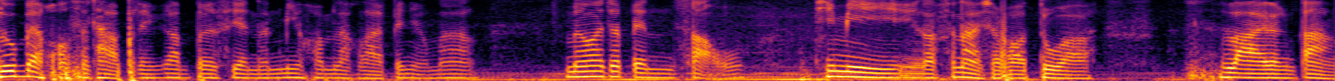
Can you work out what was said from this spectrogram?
รูปแบบของสถาปัตยกรรมเปอร์เซียนั้นมีความหลากหลายเป็นอย่างมาก ไม่ว่าจะเป็นเสาที่มีลักษณะเฉพาะตัวลายต่าง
